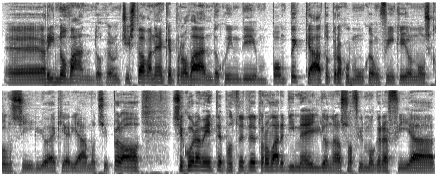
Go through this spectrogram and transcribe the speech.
eh, rinnovando, che non ci stava neanche provando, quindi un po' un peccato, però comunque è un film che io non sconsiglio, eh, chiariamoci, però sicuramente potete trovare di meglio nella sua filmografia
